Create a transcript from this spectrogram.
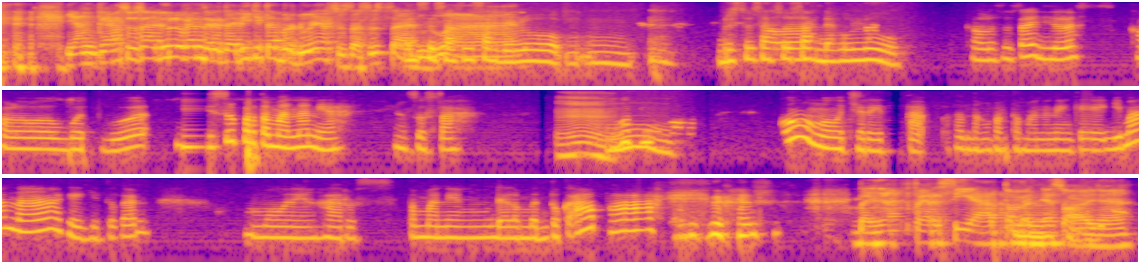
yang yang susah dulu kan dari tadi kita berdua yang susah-susah dulu. Susah-susah dulu. Bersusah-susah dahulu. Kalau susah jelas kalau buat gue justru pertemanan ya yang susah. Hmm. Gue gue mau cerita tentang pertemanan yang kayak gimana kayak gitu kan. Mau yang harus teman yang dalam bentuk apa gitu kan. Banyak versi ya temennya soalnya.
